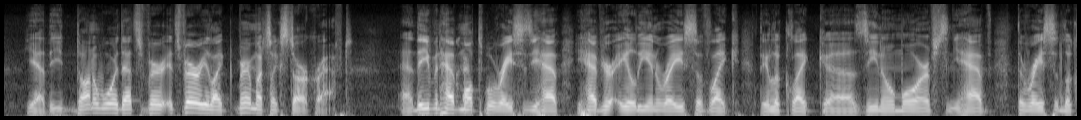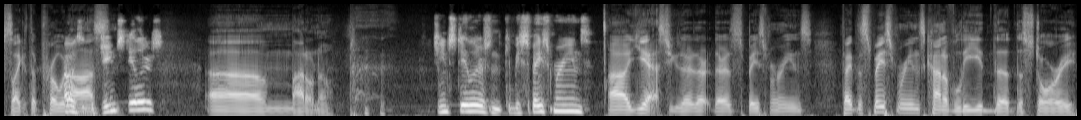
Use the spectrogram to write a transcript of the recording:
yeah, the Dawn of War. That's very. It's very like very much like StarCraft. And they even have multiple races. You have you have your alien race of like they look like uh, xenomorphs, and you have the race that looks like the Protoss. oh, Protoss. the Gene Stealers, um, I don't know. Gene Stealers, and could be Space Marines. Uh, yes, you, they're, they're Space Marines. In fact, the Space Marines kind of lead the, the story.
